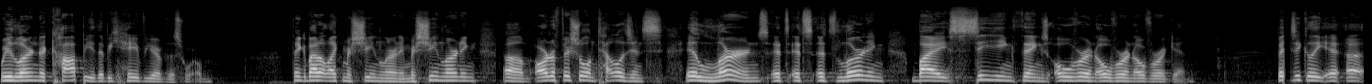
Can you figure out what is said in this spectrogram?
we learn to copy the behavior of this world. Think about it like machine learning. Machine learning, um, artificial intelligence, it learns, it's, it's, it's learning by seeing things over and over and over again. Basically, uh,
